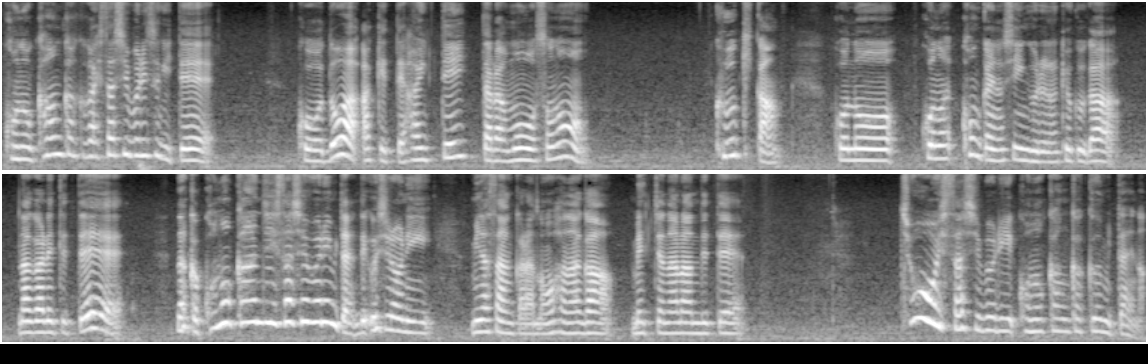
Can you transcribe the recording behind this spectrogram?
この感覚が久しぶりすぎてこうドア開けて入っていったらもうその空気感。このこの今回のシングルの曲が流れててなんかこの感じ久しぶりみたいな。で後ろに皆さんからのお花がめっちゃ並んでて超久しぶりこの感覚みたいな。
